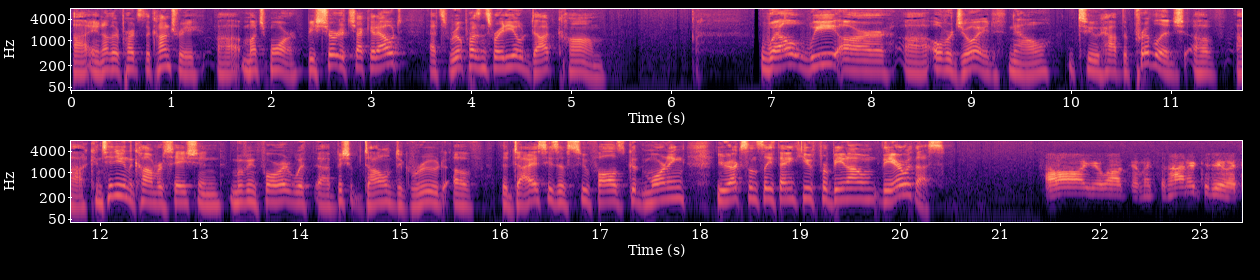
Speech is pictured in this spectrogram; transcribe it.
uh, in other parts of the country, uh, much more. Be sure to check it out. That's realpresenceradio.com. Well, we are uh, overjoyed now to have the privilege of uh, continuing the conversation moving forward with uh, Bishop Donald DeGrood of the Diocese of Sioux Falls. Good morning, Your Excellency. Thank you for being on the air with us. Oh, you're welcome. It's an honor to do it.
